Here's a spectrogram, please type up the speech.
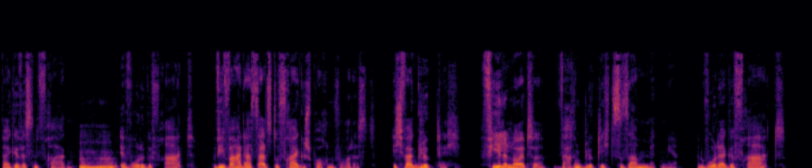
bei gewissen Fragen. Mhm. Er wurde gefragt, wie war das, als du freigesprochen wurdest? Ich war glücklich. Viele Leute waren glücklich zusammen mit mir. Dann wurde er gefragt,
